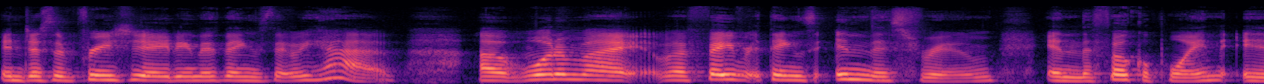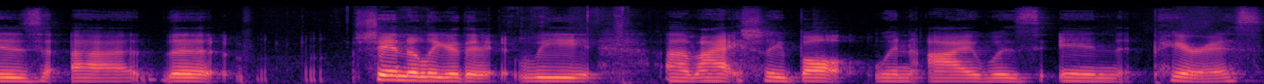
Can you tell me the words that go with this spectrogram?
and just appreciating the things that we have. Uh, one of my, my favorite things in this room, in the focal point, is uh, the chandelier that we um, I actually bought when I was in Paris,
